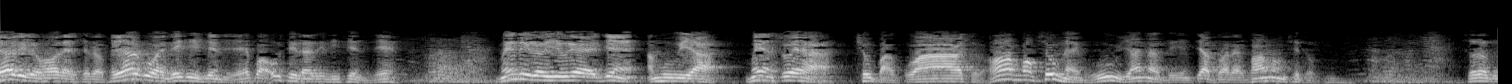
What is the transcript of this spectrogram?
ရာဒီလိုဟောတယ်ဆိုတော့ဖရာကဒိဋ္ဌိဖြစ်နေတယ်ပေါ့ဥစ္စေတာဒိဋ္ဌိဖြစ်နေတယ်မင်းဒီလိုယူတဲ့အကျင့်အမှုရာမင်းဆွဲဟာချုပ်ပါကွာဆိုတော့ဟာမဖြုတ်နိုင်ဘူးရဟန္တာသိရင်ပြတ်သွားတယ်ဘာမှမဖြစ်တော့ဘူးဆိုတော့သူ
